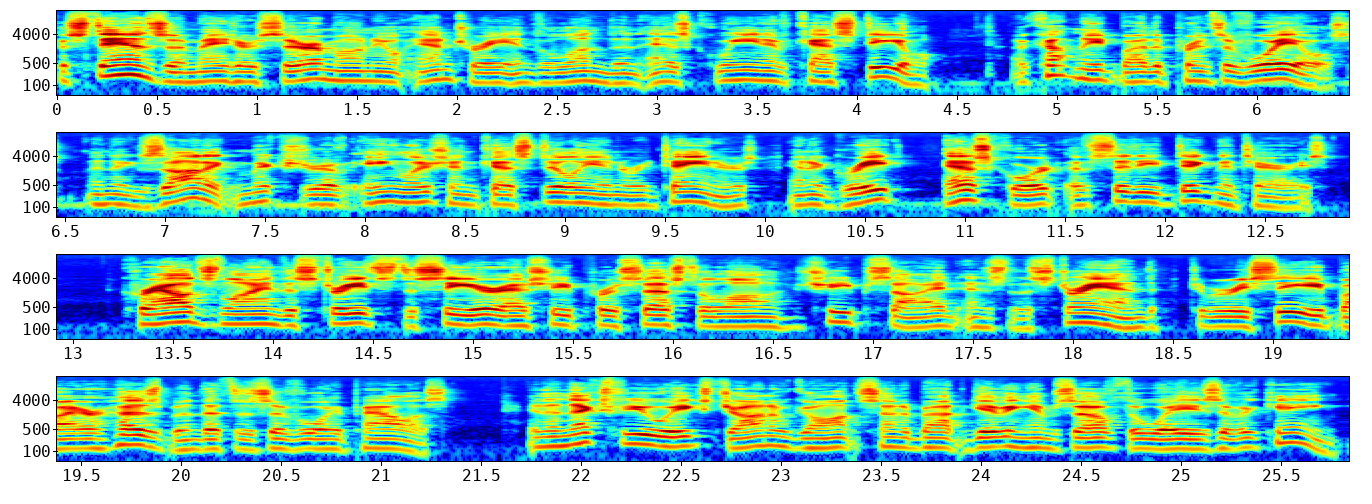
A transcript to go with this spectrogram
Costanza made her ceremonial entry into London as Queen of Castile, accompanied by the Prince of Wales, an exotic mixture of English and Castilian retainers, and a great escort of city dignitaries. Crowds lined the streets to see her as she processed along Cheapside and the Strand to be received by her husband at the Savoy Palace. In the next few weeks, John of Gaunt set about giving himself the ways of a king.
